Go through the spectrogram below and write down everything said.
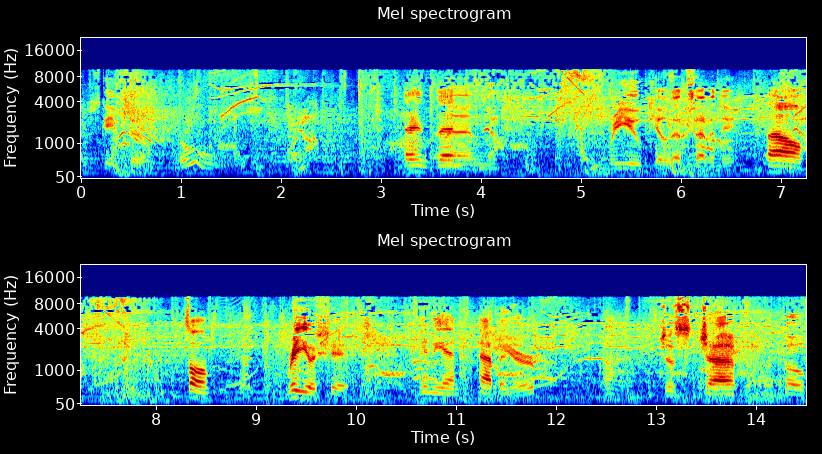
This is game two. Ooh. And then, And Ryu killed at 70. oh. So, Ryu shit. In the end, happened. Here. Just jab poke.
